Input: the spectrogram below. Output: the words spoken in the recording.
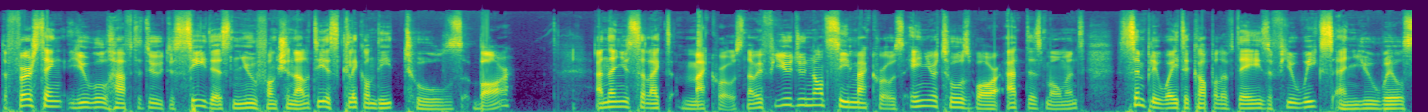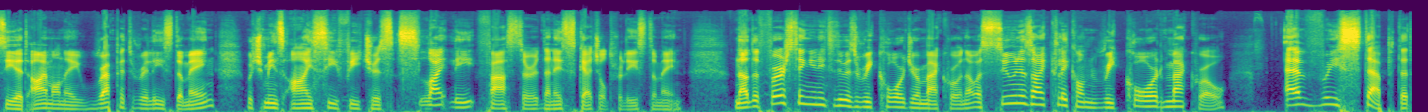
the first thing you will have to do to see this new functionality is click on the Tools bar and then you select macros. Now if you do not see macros in your tools bar at this moment, simply wait a couple of days, a few weeks, and you will see it. I'm on a rapid release domain, which means I see features slightly faster than a scheduled release domain. Now the first thing you need to do is record your macro. Now as soon as I click on record macro, every step that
